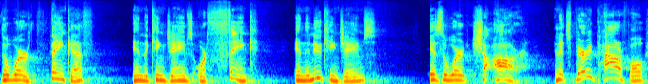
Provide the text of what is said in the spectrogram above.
the word thinketh in the King James or think in the New King James is the word sha'ar. And it's very powerful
